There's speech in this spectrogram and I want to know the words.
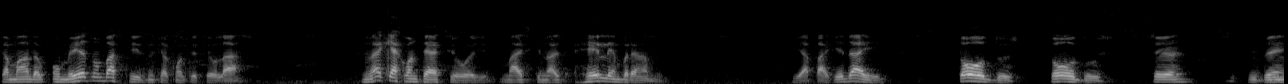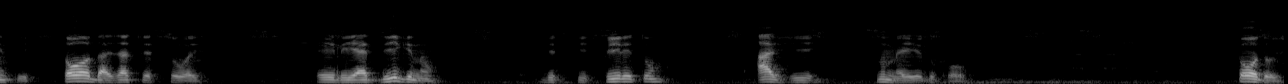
chamando o mesmo batismo que aconteceu lá. Não é que acontece hoje, mas que nós relembramos. E a partir daí, todos, todos, ser vivente, todas as pessoas, ele é digno desse espírito agir no meio do povo todos,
